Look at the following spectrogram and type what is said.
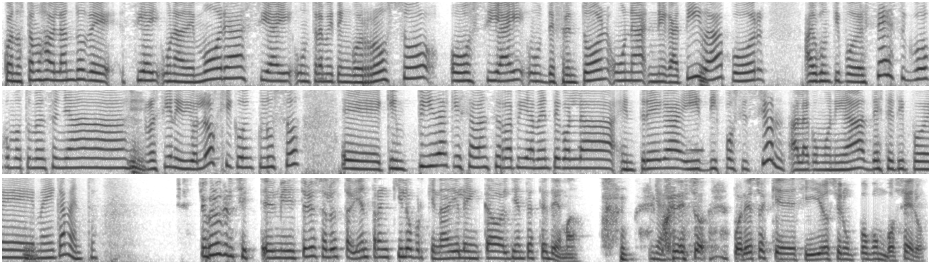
cuando estamos hablando de si hay una demora, si hay un trámite engorroso o si hay un, de frentón una negativa por algún tipo de sesgo, como tú mencionabas recién, ideológico incluso, eh, que impida que se avance rápidamente con la entrega y disposición a la comunidad de este tipo de medicamentos. Yo creo que el, Ministerio de Salud está bien tranquilo porque nadie le ha hincado el diente a este tema. por, eso, por eso es que he decidido ser un poco un vocero.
